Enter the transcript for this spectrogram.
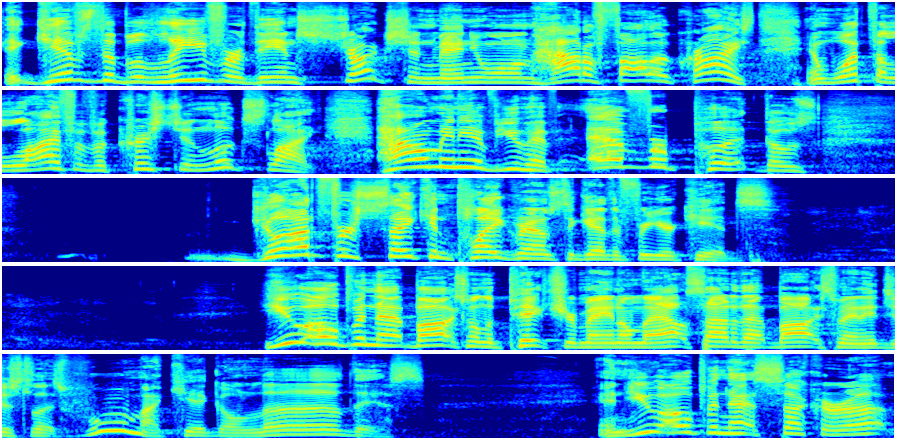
It gives the believer the instruction manual on how to follow Christ and what the life of a Christian looks like. How many of you have ever put those God-forsaken playgrounds together for your kids? You open that box on the picture, man, on the outside of that box, man, it just looks, whoo, my kid gonna love this. And you open that sucker up,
